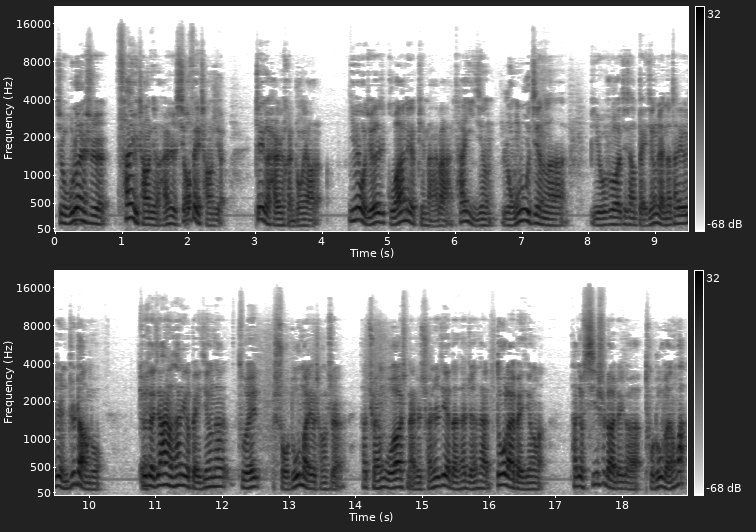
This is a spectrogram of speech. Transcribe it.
就无论是参与场景还是消费场景，这个还是很重要的。因为我觉得国安这个品牌吧，它已经融入进了，比如说就像北京人的他这个认知当中，就再加上它这个北京，它作为首都嘛，这个城市，它全国乃至全世界的它人才都来北京了，它就稀释了这个土著文化。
